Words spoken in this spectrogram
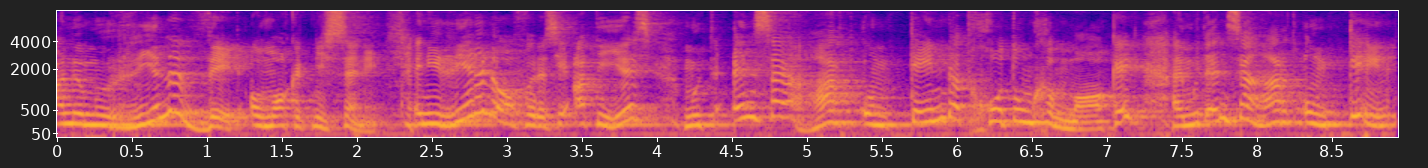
aan 'n morele wet al maak dit nie sin nie. En die rede daarvoor is die ateïs moet in sy hart ontken dat God hom gemaak het. Hy moet in sy hart ontken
